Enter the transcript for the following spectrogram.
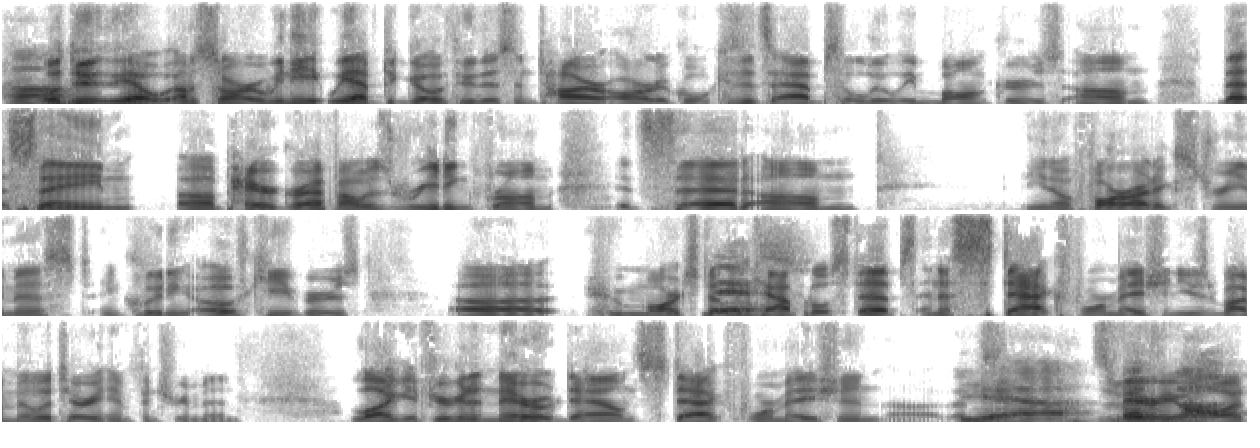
Um, well, dude, yeah, I'm sorry. We need we have to go through this entire article because it's absolutely bonkers. Um, that same uh, paragraph I was reading from, it said, um, you know, far right extremists, including Oath Keepers, uh, who marched up Yes. the Capitol steps in a stack formation used by military infantrymen. Like, if you're going to narrow down stack formation, uh, that's, yeah, it's very not- odd.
